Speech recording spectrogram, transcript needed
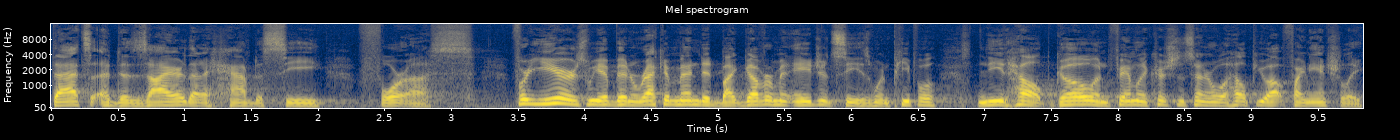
That's a desire that I have to see for us. For years, we have been recommended by government agencies when people need help. Go and Family Christian Center will help you out financially.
